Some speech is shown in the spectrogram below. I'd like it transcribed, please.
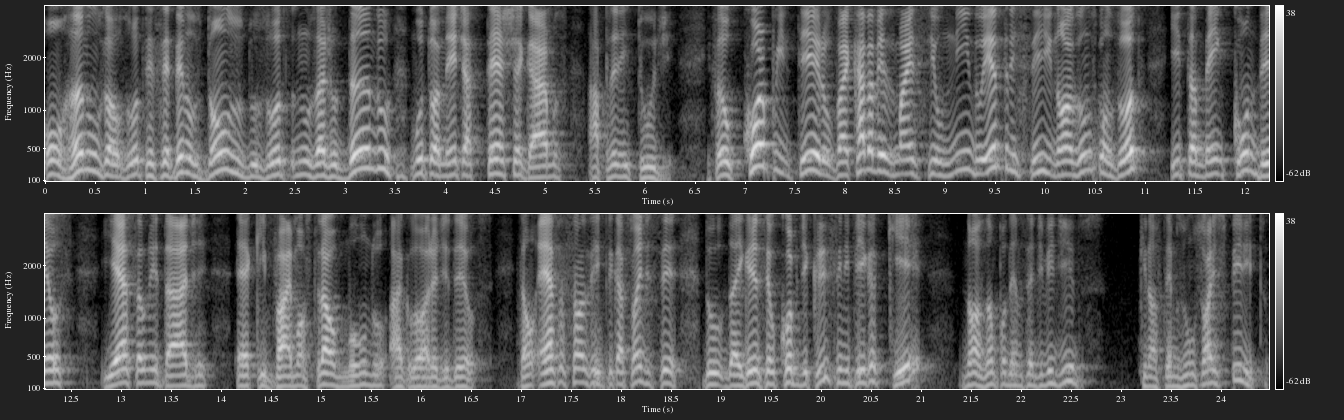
honrando uns aos outros, recebendo os dons dos outros, nos ajudando mutuamente até chegarmos à plenitude. E o corpo inteiro vai cada vez mais se unindo entre si, nós uns com os outros e também com Deus. E essa unidade é que vai mostrar ao mundo a glória de Deus. Então, essas são as implicações de ser do, da igreja ser o corpo de Cristo, significa que nós não podemos ser divididos, que nós temos um só espírito.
